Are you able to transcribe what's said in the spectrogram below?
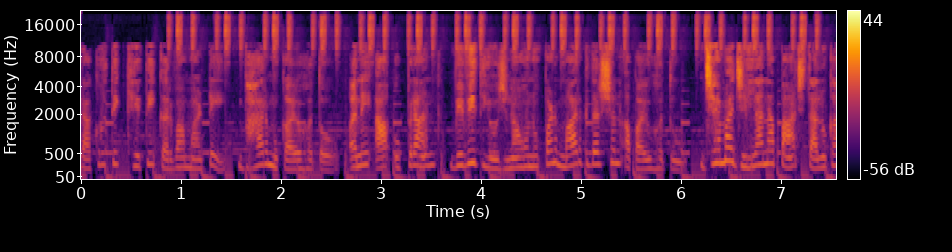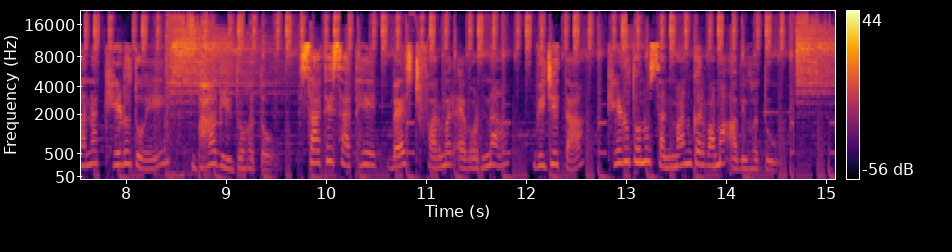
પ્રાકૃતિક ખેતી કરવા માટે ભાર મુકાયો હતો અને આ ઉપરાંત વિવિધ યોજનાઓનું પણ માર્ગદર્શન અપાયું હતું, જેમાં જિલ્લાના પાંચ તાલુકાના ખેડૂતોએ ભાગ લીધો હતો. સાથે સાથે બેસ્ટ ફાર્મર એવોર્ડના વિજેતા ખેડૂતોનું સન્માન કરવામાં આવ્યું હતું.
